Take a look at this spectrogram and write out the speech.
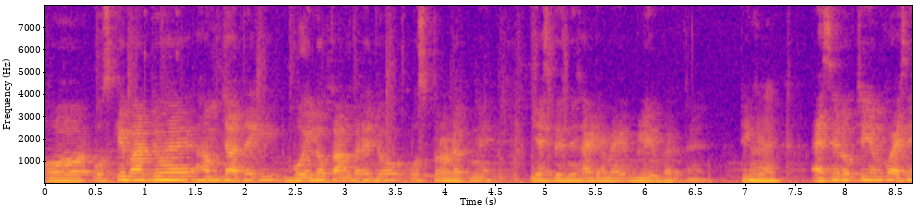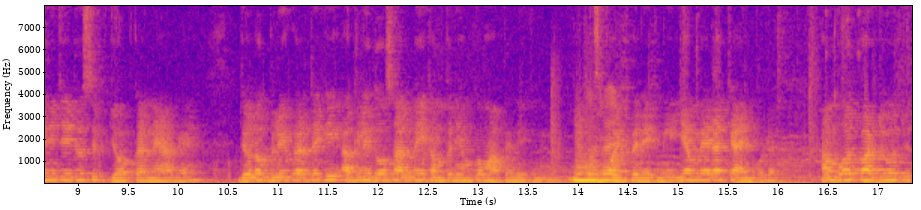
और उसके बाद जो है हम चाहते हैं कि वही लोग काम करें जो उस प्रोडक्ट में या इस बिज़नेस आइडिया में बिलीव करते हैं ठीक है? राइट ऐसे लोग चाहिए हमको ऐसे नहीं चाहिए जो सिर्फ़ जॉब करने आ गए जो लोग बिलीव करते हैं कि अगले दो साल में ये कंपनी हमको वहाँ पे देखनी है या उस पॉइंट पे देखनी है या मेरा क्या इनपुट है। हम बहुत बार जो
